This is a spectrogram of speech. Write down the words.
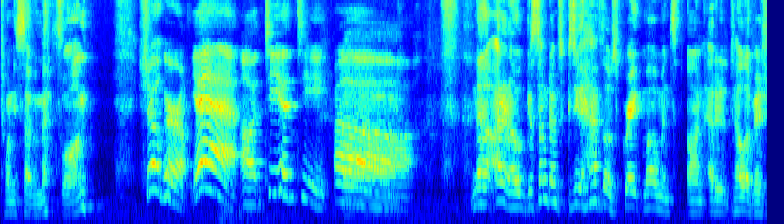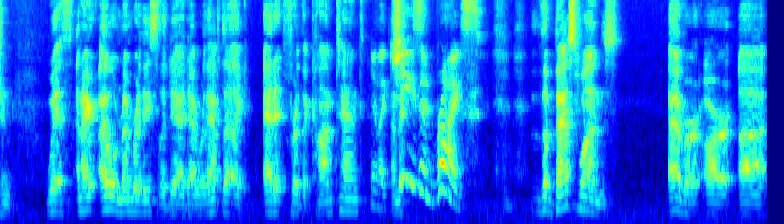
twenty-seven minutes long. Showgirl, yeah, on TNT. Oh, Aw. No, I don't know, because sometimes because you have those great moments on edited television with, and I, I will remember these to the day I die, where they have to like edit for the content. you're like And they- cheese and rice. the best ones ever are uh,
